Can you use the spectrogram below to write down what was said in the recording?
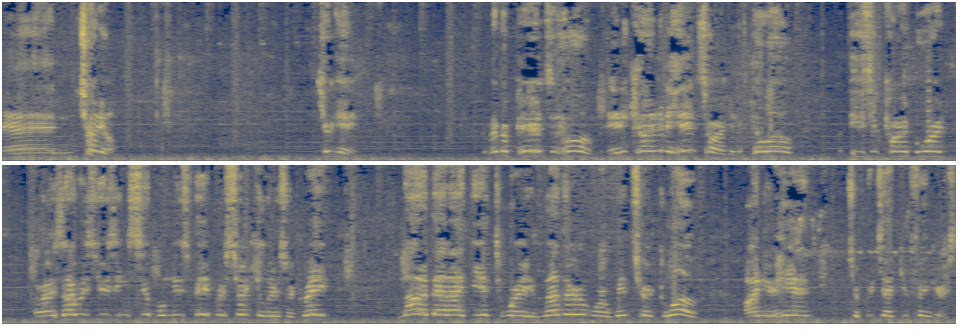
And Chanyo. Your game. Remember parents at home, any kind of a hand target, a pillow, a piece of cardboard, or as I was using simple newspaper circulars are great. Not a bad idea to wear a leather or winter glove on your hand to protect your fingers.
